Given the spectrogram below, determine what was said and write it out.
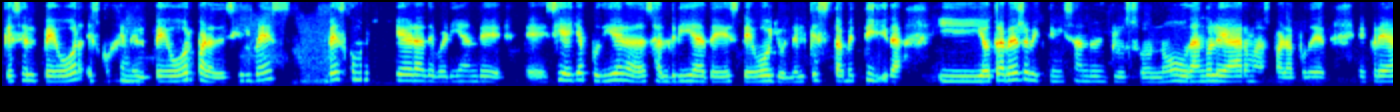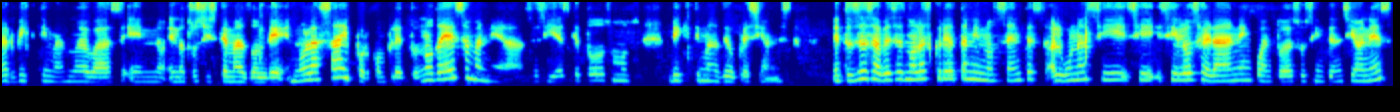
que es el peor, escogen el peor para decir, ves, ves cómo ni siquiera deberían de, eh, si ella pudiera, saldría de este hoyo en el que está metida y otra vez revictimizando incluso, ¿no? O dándole armas para poder eh, crear víctimas nuevas en, en, otros sistemas donde no las hay por completo, no de esa manera, si es que todos somos víctimas de opresiones. Entonces a veces no las creo tan inocentes, algunas sí, sí, sí lo serán en cuanto a sus intenciones,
